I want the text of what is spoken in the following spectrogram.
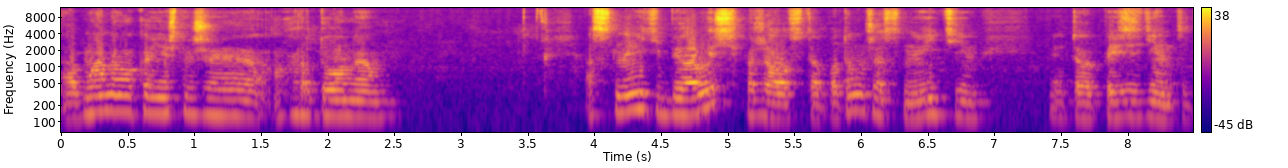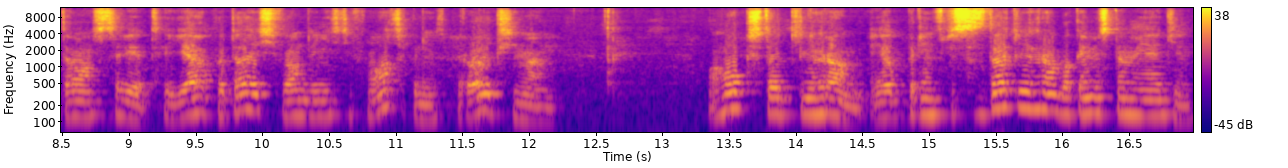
Обманывал, конечно же, Гордона. Остановите Беларусь, пожалуйста, а потом уже остановите этого президента. Это вам совет. Я пытаюсь вам донести информацию, в принципе, ролик снимаем. Могу, кстати, Телеграм. Я, в принципе, создал Телеграм, пока место у меня один.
